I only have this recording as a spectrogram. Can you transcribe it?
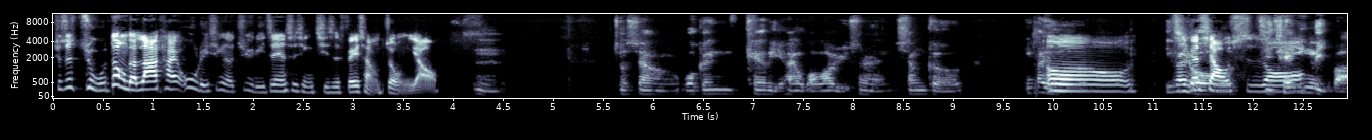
就是主动的拉开物理性的距离，这件事情其实非常重要。嗯，就像我跟 Kelly 还有娃娃鱼，虽然相隔应该有、哦，应该有几个小时哦几千英里吧，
